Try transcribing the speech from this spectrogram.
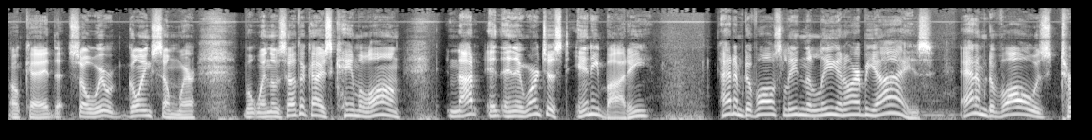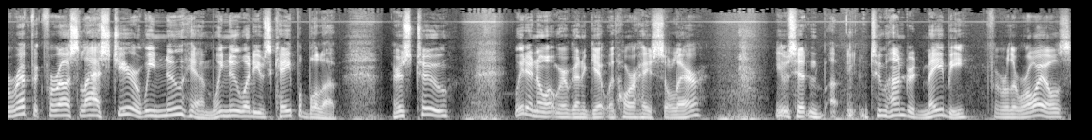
Okay, that, so we were going somewhere, but when those other guys came along, not and they weren't just anybody. Adam Duvall's leading the league in RBIs. Adam Duvall was terrific for us last year. We knew him. We knew what he was capable of. There's two. We didn't know what we were going to get with Jorge Soler. He was hitting uh, 200 maybe for the Royals.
